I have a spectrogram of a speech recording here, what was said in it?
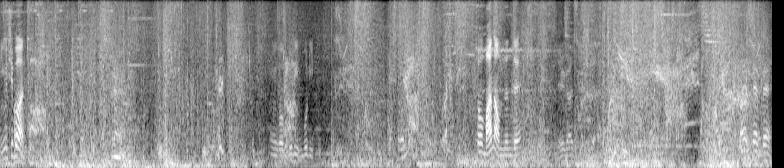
빙 10원 이거 무리 무리 저 만화 없는데. 내가 승리다 빼빼 빼.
